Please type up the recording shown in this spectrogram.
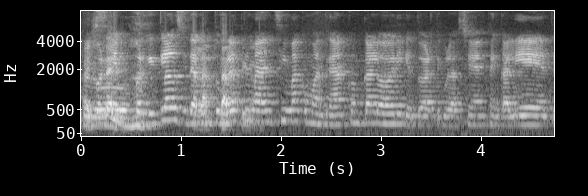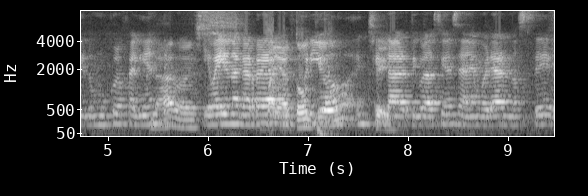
pero- Porque, claro, si te acostumbraste más encima como a entrenar con calor y que tus articulaciones estén calientes y tus músculos calientes Claro, es- y vaya a una carrera Vaya con frío en que sí. las articulaciones se van a demorar, no sé,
